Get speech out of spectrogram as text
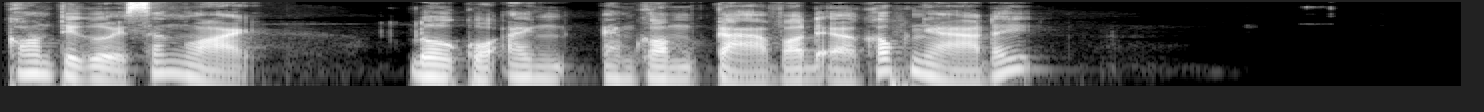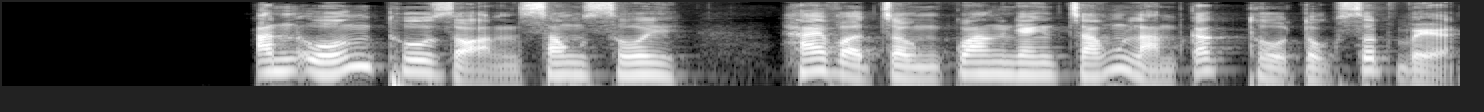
Con thì gửi sang ngoài. Đồ của anh em gom cả vào để ở góc nhà đấy. Ăn uống thu dọn xong xuôi, hai vợ chồng Quang nhanh chóng làm các thủ tục xuất viện.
